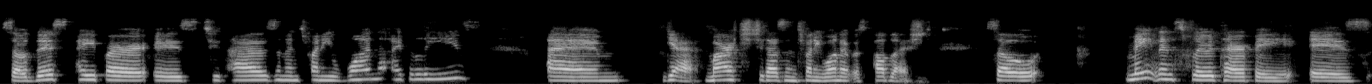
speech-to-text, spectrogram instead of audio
So this paper is 2021, I believe. Um, yeah, March 2021 it was published. So maintenance fluid therapy is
